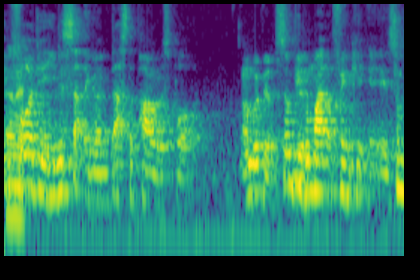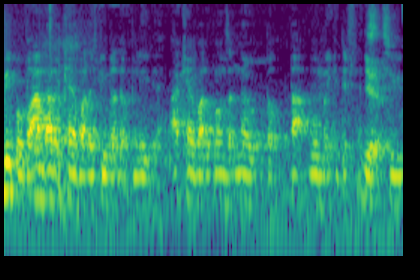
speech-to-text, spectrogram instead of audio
Yeah, mate. 4G. You just sat there going, "That's the power of sport." I'm with you. Some people might not think it it is. Some people, but I, I don't care about those people that don't believe it. I care about the ones that know that that will make a difference Yeah. to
